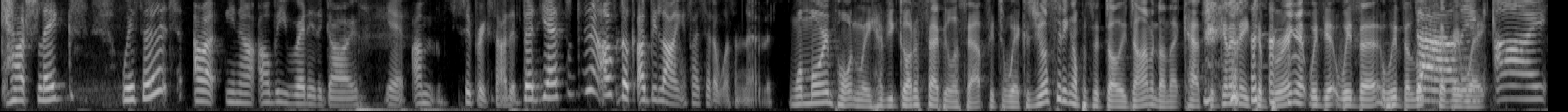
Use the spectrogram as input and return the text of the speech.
couch legs with it, uh, you know I'll be ready to go. Yeah, I'm super excited. But yes, look, I'd be lying if I said I wasn't nervous. Well, more importantly, have you got a fabulous outfit to wear? Because you're sitting opposite Dolly Diamond on that couch. You're going to need to bring it with you, with the with the looks every week. I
